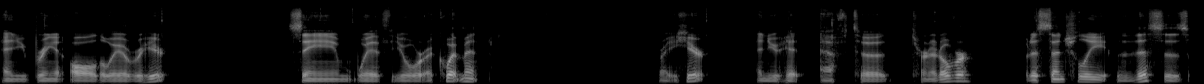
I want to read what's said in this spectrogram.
and you bring it all the way over here. Same with your equipment right here, and you hit F to turn it over. But essentially, this is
